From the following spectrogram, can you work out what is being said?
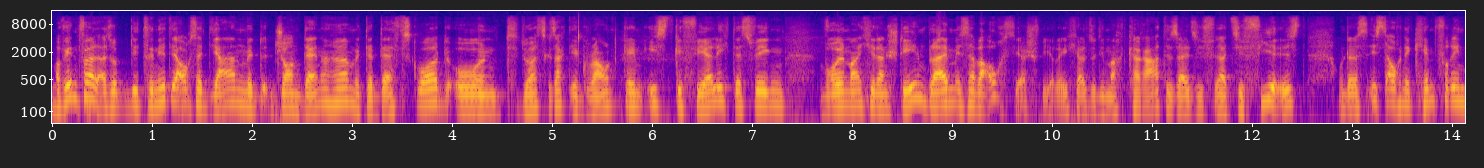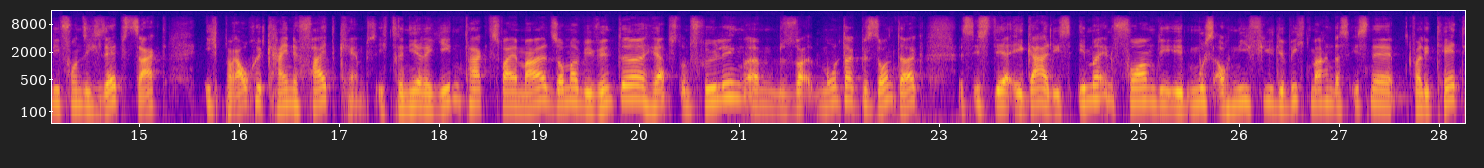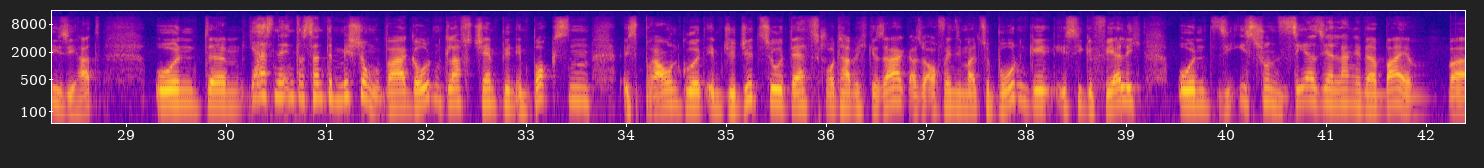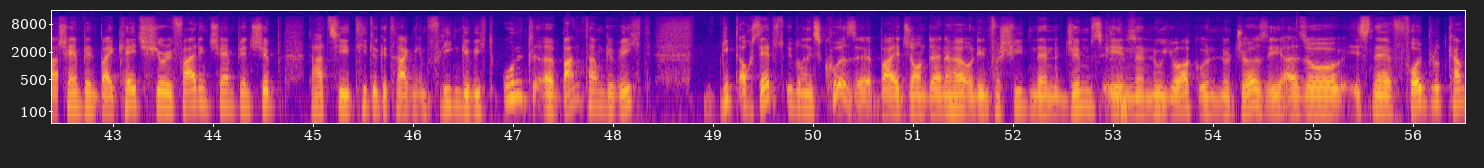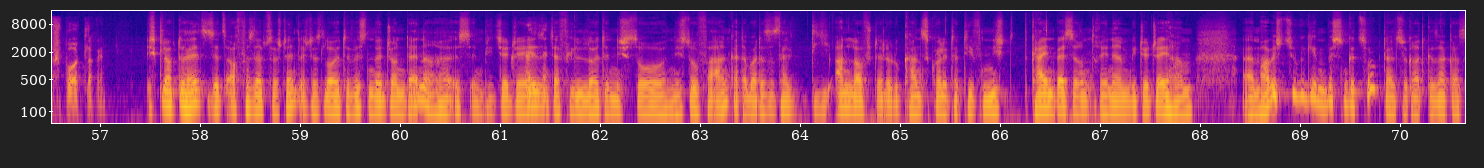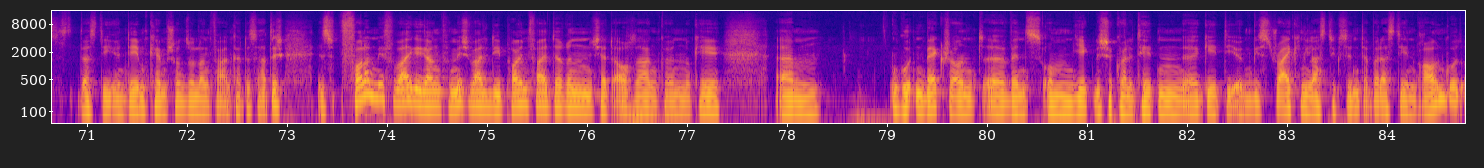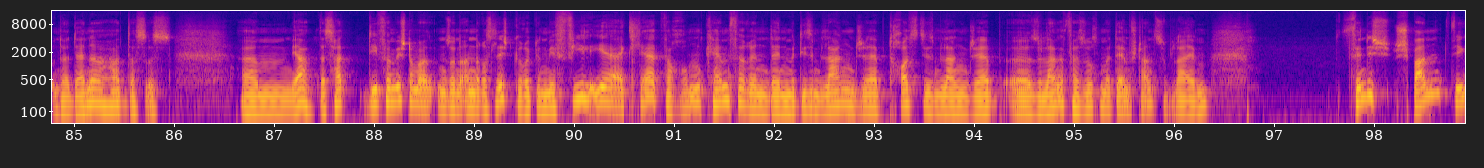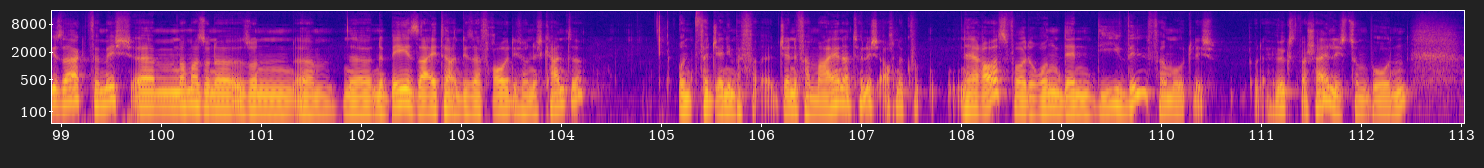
Auf jeden Fall, also die trainiert ja auch seit Jahren mit John Danaher, mit der Death Squad und du hast gesagt, ihr Ground Game ist gefährlich, deswegen wollen manche dann stehen bleiben, ist aber auch sehr schwierig. Also die macht Karate, seit sie, seit sie vier ist und das ist auch eine Kämpferin, die von sich selbst sagt, ich brauche keine Fight Camps. Ich trainiere jeden Tag zweimal, Sommer wie Winter, Herbst und Frühling, ähm, so, Montag bis Sonntag. Es ist der egal, die ist immer in Form, die muss auch nie viel Gewicht machen, das ist eine Qualität, die sie hat und ähm, ja, ist eine interessante Mischung. War Golden Gloves Champion im Boxen, ist Braungurt im Jiu-Jitsu, Death Squad habe ich gesagt. Also auch wenn sie mal zu Boden geht, ist sie gefährlich und sie ist schon sehr, sehr lange dabei. War Champion bei Cage Fury Fighting Championship. Da hat sie Titel getragen im Fliegengewicht und äh, Bantamgewicht. Gibt auch selbst übrigens Kurse bei John Danaher und in verschiedenen Gyms in New York und New Jersey. Also ist eine Vollblut-Kampfsportlerin. Ich glaube, du hältst es jetzt auch für selbstverständlich, dass Leute wissen, wer John Danaher ist. Im BJJ sind ja viele Leute nicht so, nicht so verankert, aber das ist halt die Anlaufstelle. Du kannst qualitativ nicht keinen besseren Trainer im BJJ haben. Ähm, Habe ich zugegeben ein bisschen gezuckt, als du gerade gesagt hast, dass die in dem Camp schon so lange verankert ist. Hatte ich, ist voll an mir vorbeigegangen. Für mich war die die Pointfighterin. Ich hätte auch sagen können, okay, ähm, einen guten Background, äh, wenn es um jegliche Qualitäten äh, geht, die irgendwie striking-lastig sind, aber dass die einen Braungurt unter Denner hat, das ist ähm, ja, das hat die für mich nochmal in so ein anderes Licht gerückt und mir viel eher erklärt, warum Kämpferinnen denn mit diesem langen Jab, trotz diesem langen Jab, äh, so lange versuchen, mit der im Stand zu bleiben. Finde ich spannend, wie gesagt, für mich ähm, nochmal so eine, so ein, ähm, eine, eine B-Seite an dieser Frau, die ich noch nicht kannte. Und für Jennifer, Jennifer Meyer natürlich auch eine, eine Herausforderung, denn die will vermutlich oder höchstwahrscheinlich zum Boden.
